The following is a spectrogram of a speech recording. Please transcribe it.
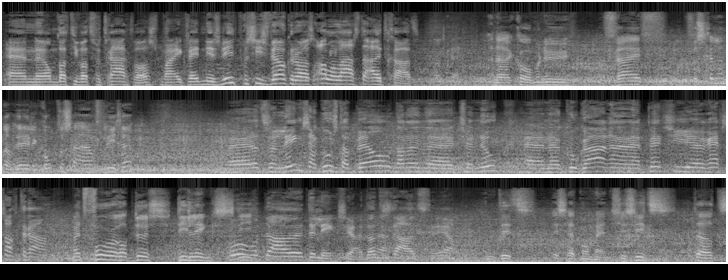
En uh, omdat hij wat vertraagd was. Maar ik weet dus niet precies welke er als allerlaatste uitgaat. Okay. En daar komen nu vijf verschillende helikopters aanvliegen. Uh, dat is een links, Augusta Bell, dan een uh, Chinook, en een Cougar en een Apache rechts achteraan. Met voorop dus die links? Voorop die... de, de, links, ja. Dat ja. is de oudste, ja. Dit is het moment. Je ziet dat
